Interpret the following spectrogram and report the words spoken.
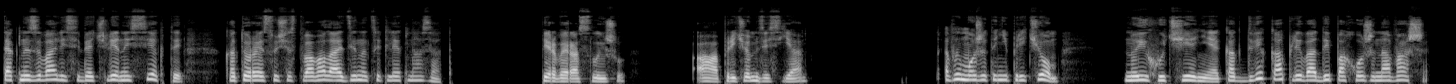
Так называли себя члены секты, которая существовала одиннадцать лет назад. Первый раз слышу. А при чем здесь я? Вы, может, и ни при чем, но их учение, как две капли воды, похоже на ваше.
